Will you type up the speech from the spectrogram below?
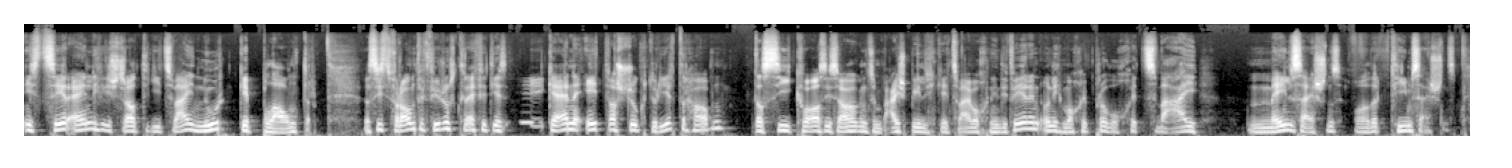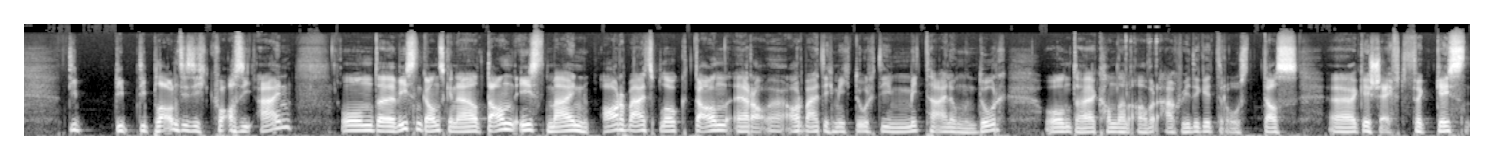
ist sehr ähnlich wie die Strategie 2, nur geplanter. Das ist vor allem für Führungskräfte, die es gerne etwas strukturierter haben, dass sie quasi sagen, zum Beispiel, ich gehe zwei Wochen in die Ferien und ich mache pro Woche zwei Mail-Sessions oder Team-Sessions. Die, die, die planen sie sich quasi ein und äh, wissen ganz genau, dann ist mein Arbeitsblock, dann äh, arbeite ich mich durch die Mitteilungen durch und äh, kann dann aber auch wieder getrost das äh, Geschäft vergessen.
